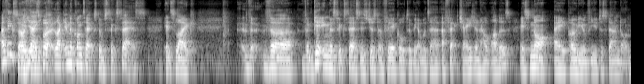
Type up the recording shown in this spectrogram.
I think so, I yes, think- but like in the context of success, it's like the, the the getting the success is just a vehicle to be able to affect change and help others. It's not a podium for you to stand on.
